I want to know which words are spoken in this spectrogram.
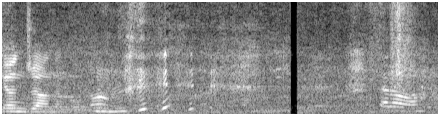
연주하는 거가. 따라와.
